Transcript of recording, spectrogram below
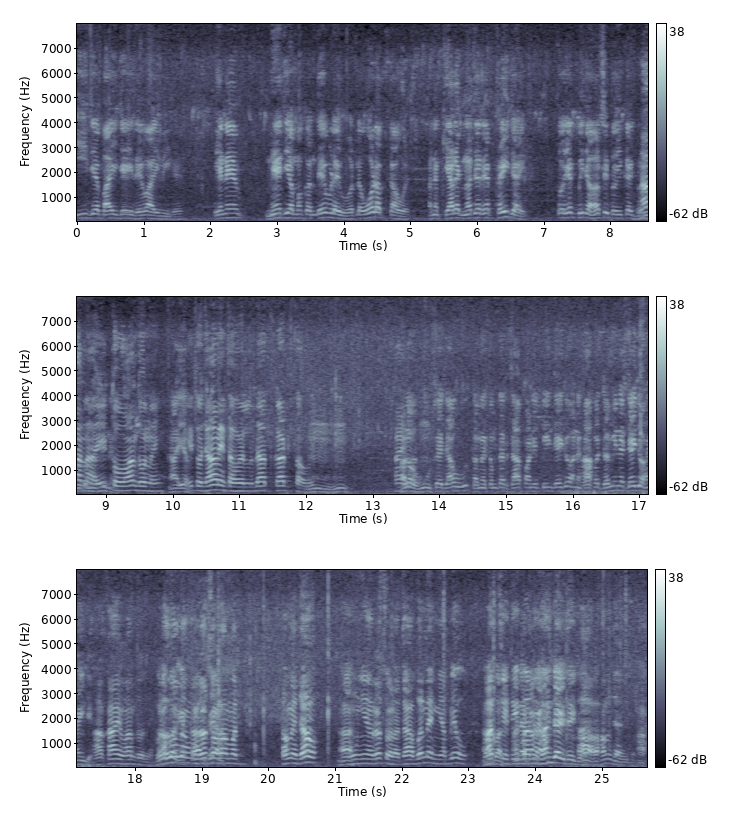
ઈ જે બાઈ જે રેવા આવી છે એને મેં જે મકાન દેવડાવ્યું એટલે ઓળખતા હોય અને ક્યારેક નજર એક થઈ જાય. તો એકબીજા હસી તો એ કઈ ના ના એ તો વાંધો નહીં. હા એમ. તો જાણીતા હોય એટલે દાંત કાઢતા હોય. હાલો હું છે જાઉં તમે તમ તારે ચા પાણી પીને જઈજો અને. કાપડ જમીને જઈજો હાઈ હા કાંઈ વાંધો નહીં. બરોબર. રસોડામાં તમે જાઓ હું. અહીંયા રસોડા ચા બને ત્યાં બેવું વાતચીત. સમજાવી દેજો. હા સમજાવી દો હા.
